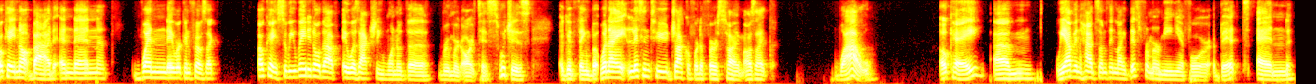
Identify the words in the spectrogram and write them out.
okay, not bad. And then when they were confirmed, I was like, okay, so we waited all that. It was actually one of the rumored artists, which is a good thing. But when I listened to Jako for the first time, I was like, wow, okay. Um, we haven't had something like this from Armenia for a bit, and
